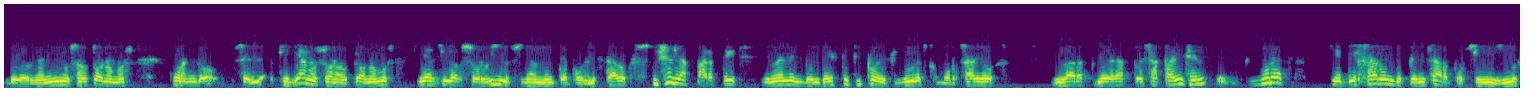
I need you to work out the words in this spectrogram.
de organismos autónomos cuando se, que ya no son autónomos y han sido absorbidos finalmente por el Estado. Esa es la parte en donde este tipo de figuras como Rosario Ibarra Piedra pues aparecen figuras que dejaron de pensar por sí mismos,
